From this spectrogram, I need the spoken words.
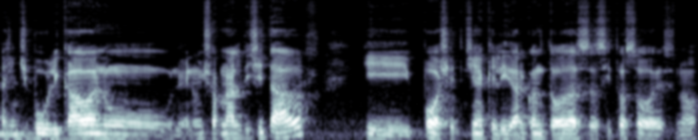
a gente publicava no, em um jornal digital e, poxa, tinha que lidar com todas essas situações, não?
